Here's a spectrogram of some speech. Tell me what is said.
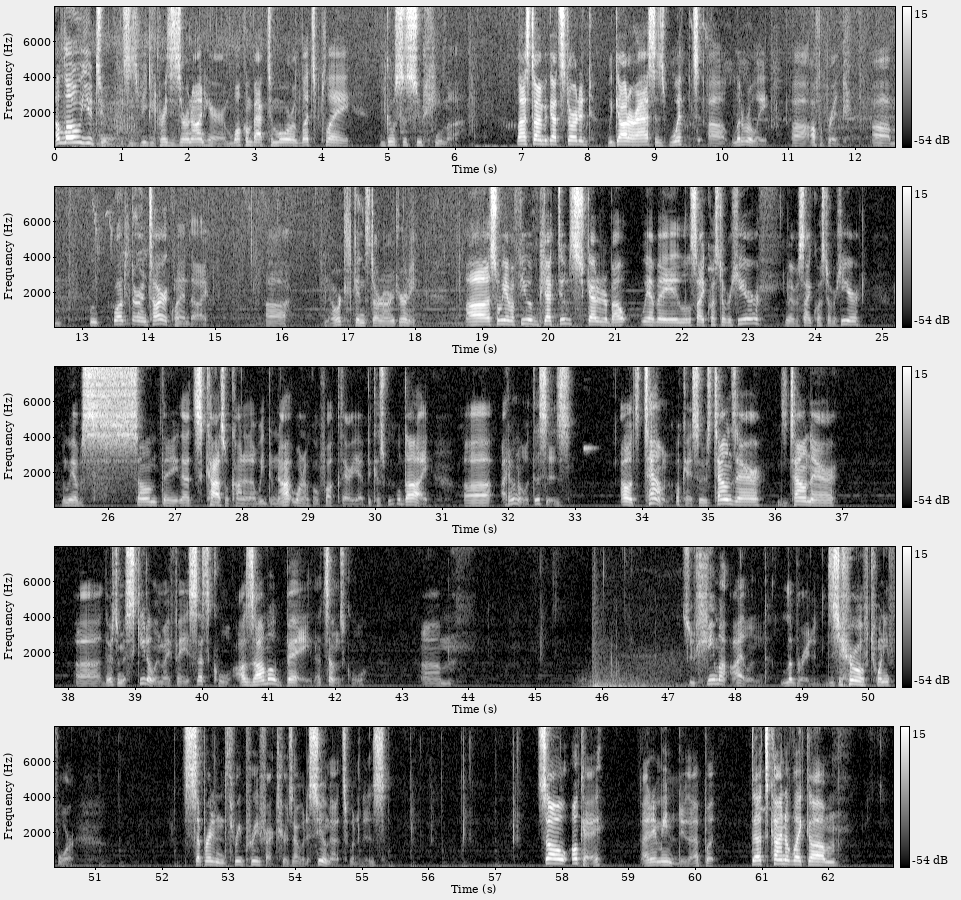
Hello YouTube, this is VGCrazee09 here, and welcome back to more Let's Play Ghost of Tsushima. Last time we got started, we got our asses whipped, uh, literally, uh, off a bridge. Um, we watched our entire clan die. Uh, now we're just getting started on our journey. Uh, so we have a few objectives scattered about. We have a little side quest over here, we have a side quest over here, and we have something that's Castle Kaneda that we do not want to go fuck there yet because we will die. Uh, I don't know what this is. Oh, it's a town. Okay, so there's towns there. There's a town there. Uh, there's a mosquito in my face. That's cool. Azamo Bay. That sounds cool. Um, Tsushima Island. Liberated. 0 of 24. Separated into three prefectures. I would assume that's what it is. So, okay. I didn't mean to do that, but that's kind of like um,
